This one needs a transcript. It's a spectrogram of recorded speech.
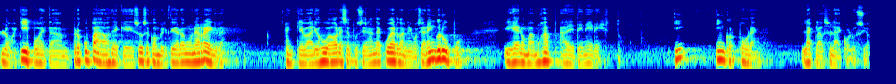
los equipos estaban preocupados de que eso se convirtiera en una regla, en que varios jugadores se pusieran de acuerdo a negociar en grupo y dijeron vamos a, a detener esto. Y incorporan la cláusula de colusión.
